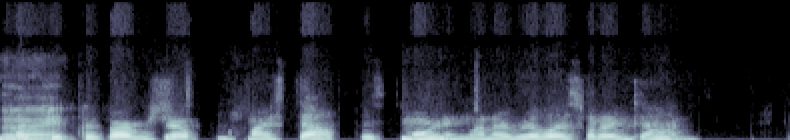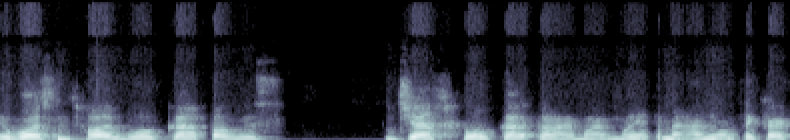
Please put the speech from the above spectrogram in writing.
All I right. took the garbage out myself this morning when I realized what I'd done. It wasn't until I woke up. I was just woke up and I went, wait a minute, I don't think I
